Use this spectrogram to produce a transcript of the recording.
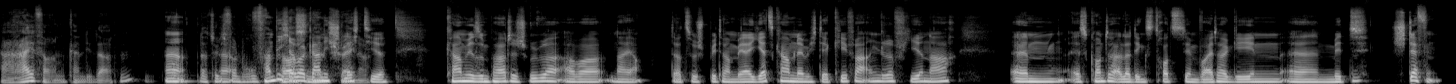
reiferen Kandidaten. Ja. Und natürlich von Beruf. Fand ich aber gar nicht Trainer. schlecht hier. Kam mir sympathisch rüber, aber naja, dazu später mehr. Jetzt kam nämlich der Käferangriff hier nach. Ähm, es konnte allerdings trotzdem weitergehen äh, mit Steffen.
